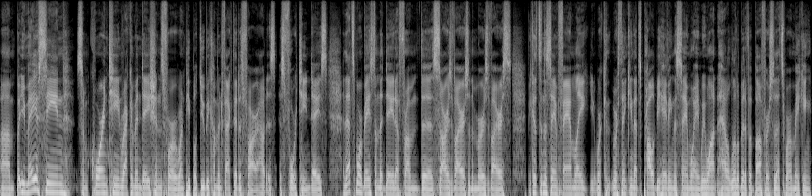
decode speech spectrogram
Um, but you may have seen some quarantine recommendations for when people do become infected as far out as, as 14 days. And that's more based on the data from the SARS virus and the MERS virus. Because it's in the same family, you know, we're, we're thinking that's probably behaving the same way. And we want to have a little bit of a buffer. So that's where we're making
